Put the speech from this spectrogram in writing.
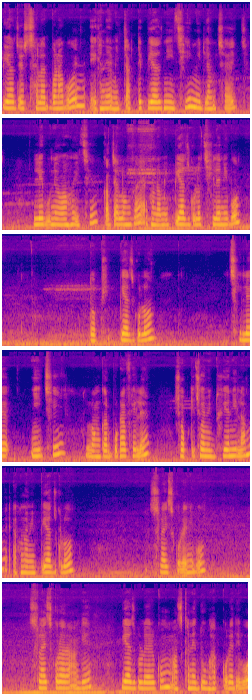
পেঁয়াজের স্যালাড বানাবো। এখানে আমি চারটে পেঁয়াজ নিয়েছি, মিডিয়াম সাইজ। লেবু নেওয়া হয়েছে, কাঁচা লঙ্কা। এখন আমি পেঁয়াজগুলো ছিলে নেব। তো পেঁয়াজগুলো ছিলে নিয়েছি, লঙ্কার বোটা ফেলে সব কিছু আমি ধুয়ে নিলাম। এখন আমি পেঁয়াজগুলো স্লাইস করে নিব। স্লাইস করার আগে পেঁয়াজগুলো এরকম মাঝখানে দু ভাগ করে দেব,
